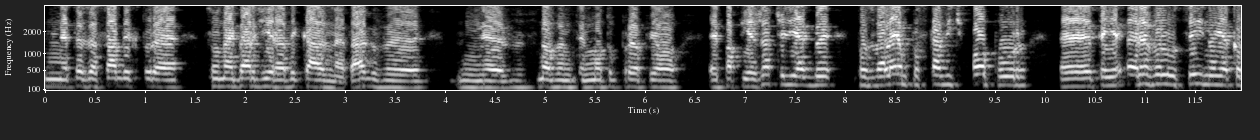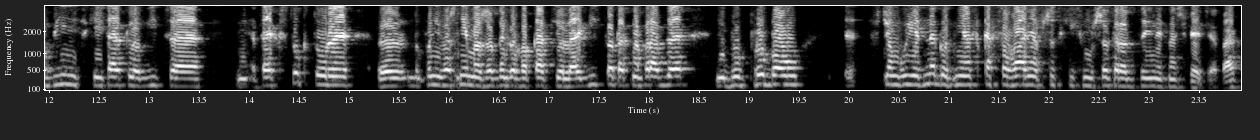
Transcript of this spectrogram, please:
mm, te zasady, które są najbardziej radykalne tak, w, mm, w nowym tym motu proprio papieża, czyli jakby pozwalają postawić opór e, tej rewolucyjno-jakobińskiej tak, logice tekstu, który, e, no, ponieważ nie ma żadnego vacatio legis, to tak naprawdę był próbą w ciągu jednego dnia skasowania wszystkich mszy tradycyjnych na świecie. Tak?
